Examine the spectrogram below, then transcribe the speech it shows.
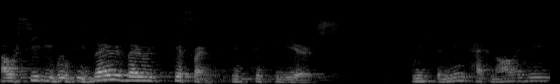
Our city will be very, very different in 50 years. With the new technology,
